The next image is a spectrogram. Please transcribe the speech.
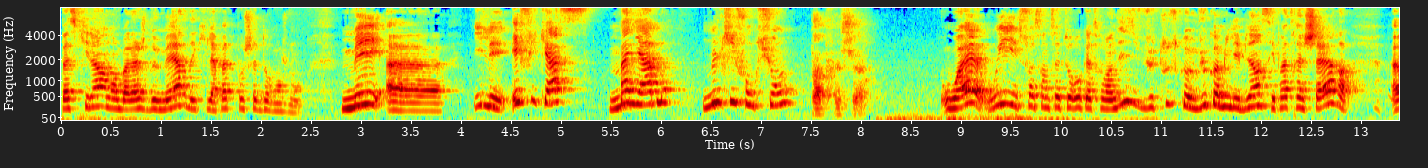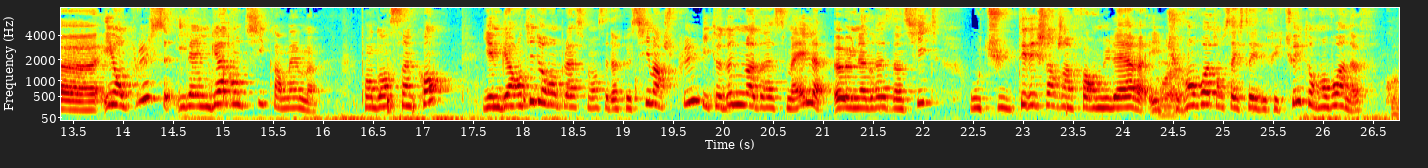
parce qu'il a un emballage de merde et qu'il a pas de pochette de rangement. Mais euh, il est efficace, maniable, multifonction. Pas très cher. Ouais, oui, 67,90€, vu tout ce que, vu comme il est bien, c'est pas très cher. Euh, et en plus, il a une garantie quand même pendant 5 ans. Il y a une garantie de remplacement, c'est-à-dire que s'il marche plus, il te donne une adresse mail, euh, une adresse d'un site où tu télécharges un formulaire et Ouais. tu renvoies ton sextoy défectué, il t'en renvoie un neuf. Cool.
